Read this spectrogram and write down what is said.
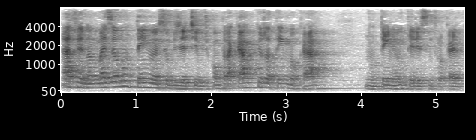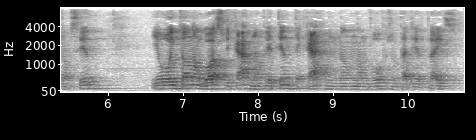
Ah, Fernando, mas eu não tenho esse objetivo de comprar carro porque eu já tenho meu carro, não tenho nenhum interesse em trocar ele tão cedo. ou então não gosto de carro, não pretendo ter carro, não, não vou juntar dinheiro para isso.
